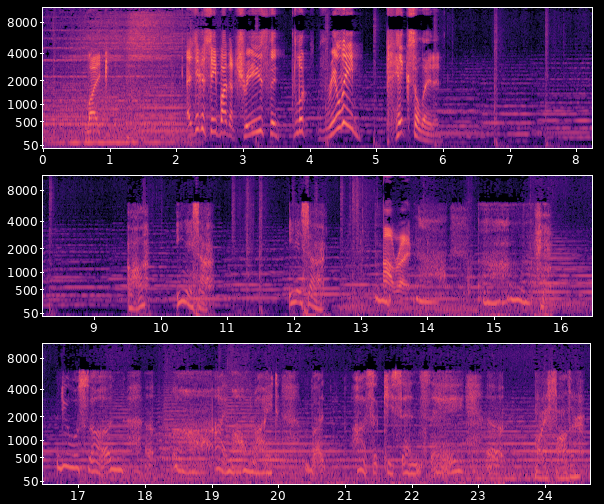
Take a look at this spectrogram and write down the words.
Like, as you can see by the trees, they look really pixelated. Ah, uh, Ine-san. Ine-san. All right. Uh, uh, Ryo-san, uh, uh, I'm all right, but Hazuki Sensei, uh, My father?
